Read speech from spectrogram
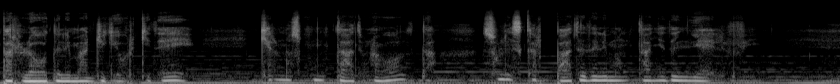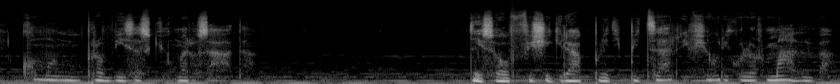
Parlò delle magiche orchidee che erano spuntate una volta sulle scarpate delle montagne degli Elfi, come un'improvvisa schiuma rosata. Dei soffici grappoli di bizzarri fiori color malva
